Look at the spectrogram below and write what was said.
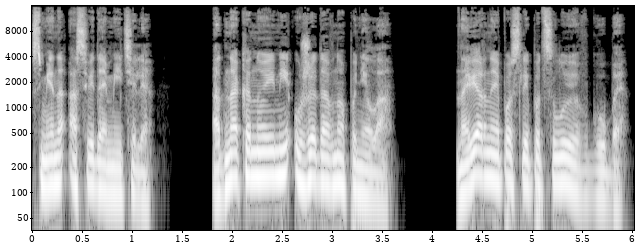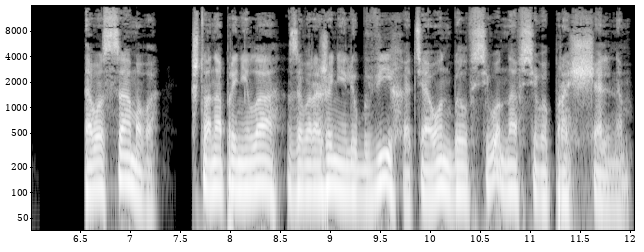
смена осведомителя. Однако Ноэми уже давно поняла. Наверное, после поцелуя в губы. Того самого, что она приняла за выражение любви, хотя он был всего-навсего прощальным.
